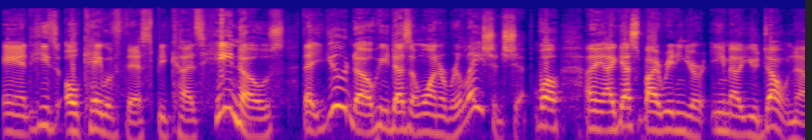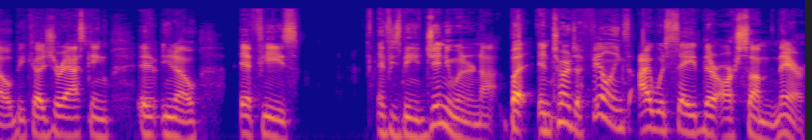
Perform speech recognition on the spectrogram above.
And he's okay with this because he knows that you know he doesn't want a relationship. Well, I mean, I guess by reading your email, you don't know because you're asking if, you know, if he's if he's being genuine or not. But in terms of feelings, I would say there are some there.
